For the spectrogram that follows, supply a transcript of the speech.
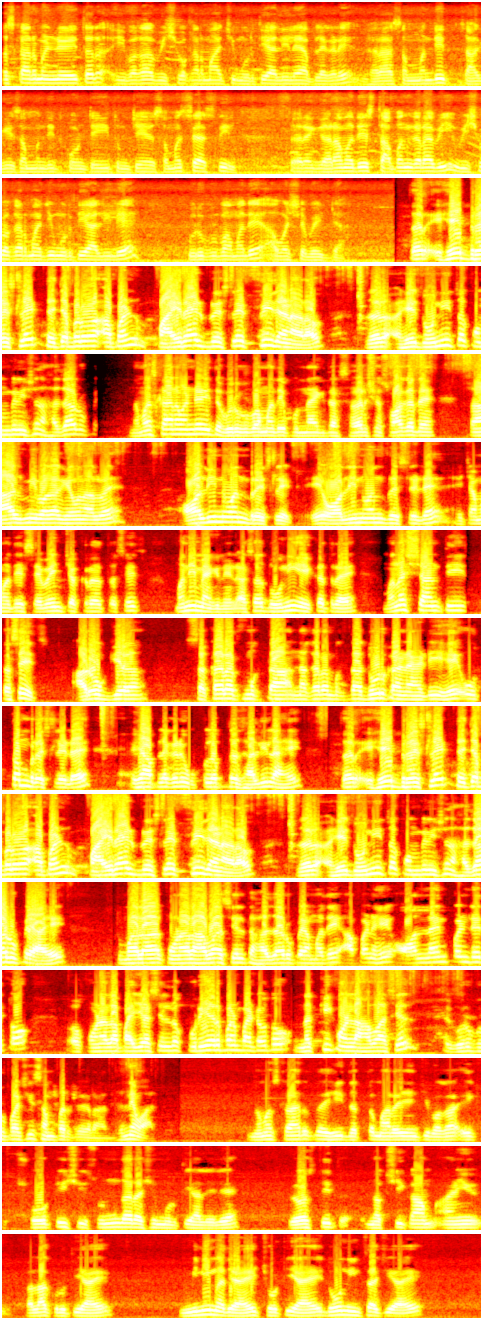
नमस्कार मंडळी तर ही बघा विश्वकर्माची मूर्ती आलेली आहे आपल्याकडे. घरासंबंधित जागेसंबंधित कोणतेही तुमचे समस्या असतील तर घरामध्ये स्थापन करावी. विश्वकर्माची मूर्ती आलेली आहे. गुरुकृपामध्ये अवश्य भेट द्या. तर हे ब्रेसलेट त्याच्याबरोबर आपण पायराईड ब्रेसलेट फ्री देणार आहोत. तर हे दोन्हीचं कॉम्बिनेशन हजार रुपये. नमस्कार मंडळी तर गुरुकृपामध्ये पुन्हा एकदा सहर्ष स्वागत आहे. तर आज मी बघा घेऊन आलो आहे ऑल इन वन ब्रेसलेट हे ऑल इन वन ब्रेसलेट आहे. ह्याच्यामध्ये सेवन चक्र तसेच मनी मॅग्नेट असं दोन्ही एकत्र आहे. मनशांती तसेच आरोग्य सकारात्मकता नकारात्मकता दूर करण्यासाठी हे उत्तम ब्रेसलेट आहे. हे आपल्याकडे उपलब्ध झालेलं आहे. तर हे ब्रेसलेट त्याच्याबरोबर आपण पायराईड ब्रेसलेट फ्री देणार आहोत. तर हे दोन्हीचं कॉम्बिनेशन हजार रुपये आहे तुम्हाला कोणाला हवा असेल तर हजार रुपयामध्ये आपण हे ऑनलाईन पण देतो. कोणाला पाहिजे असेल तर कुरिअर पण पाठवतो. नक्की कोणाला हवा असेल तर गुरुकृपाशी संपर्क करा. धन्यवाद. नमस्कार. तर ही दत्त महाराजांची बघा एक छोटीशी सुंदर अशी मूर्ती आलेली आहे. व्यवस्थित नक्षीकाम आणि कलाकृती आहे. मिनीमध्ये आहे छोटी आहे दोन इंचाची आहे.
